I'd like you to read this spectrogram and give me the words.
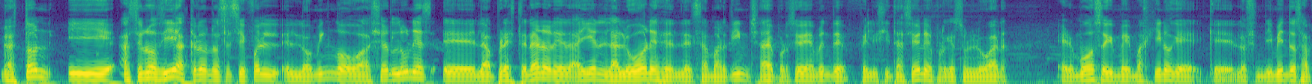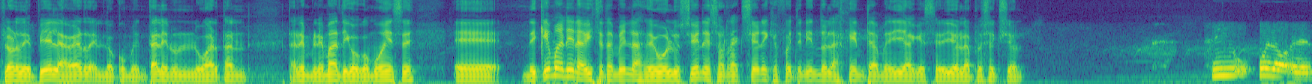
Gastón, y hace unos días, creo, no sé si fue el, domingo o ayer lunes, eh, la preestrenaron en- ahí en la Lugones del, del San Martín. Ya de por sí, obviamente, felicitaciones porque es un lugar hermoso y me imagino que, que los sentimientos a flor de piel a ver el documental en un lugar tan, tan emblemático como ese. Eh, ¿De qué manera viste también las devoluciones o reacciones que fue teniendo la gente a medida que se dio la proyección? Sí, bueno, eh,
